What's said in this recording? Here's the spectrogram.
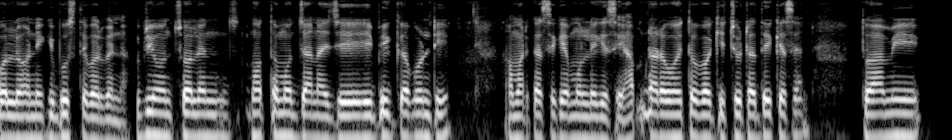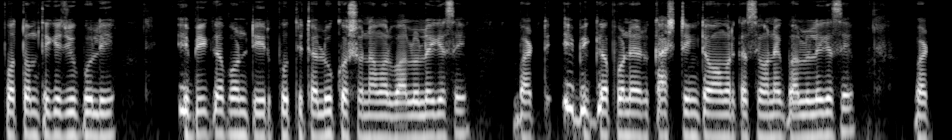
বললে অনেকে বুঝতে পারবে না। এভরিওয়ান চলেন, মতামত জানাই যে এই বিজ্ঞাপনটি আমার কাছে কেমন লেগেছে। আপনারাও হয়তো বা কিছুটা দেখেছেন। তো আমি প্রথম থেকে যে বলি, এই বিজ্ঞাপনটির প্রতিটা লোকেশন আমার ভালো লেগেছে। বাট এই বিজ্ঞাপনের কাস্টিংটাও আমার কাছে অনেক ভালো লেগেছে। বাট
